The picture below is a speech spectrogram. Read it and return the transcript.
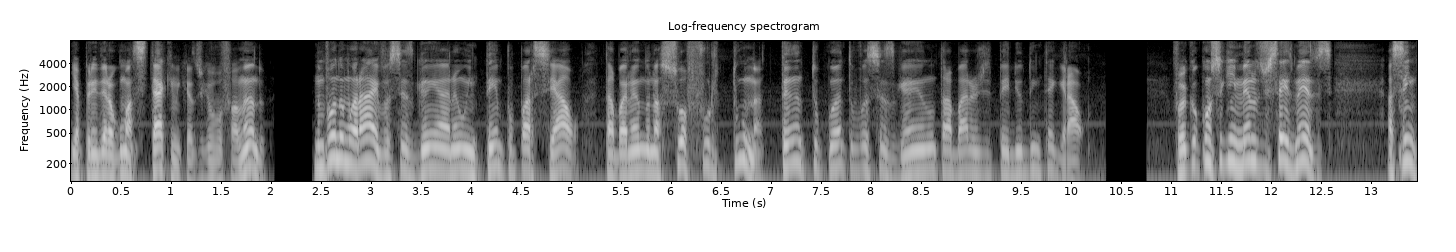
e aprender algumas técnicas do que eu vou falando, não vão demorar e vocês ganharão em tempo parcial, trabalhando na sua fortuna, tanto quanto vocês ganham no trabalho de período integral. Foi o que eu consegui em menos de seis meses. Assim,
